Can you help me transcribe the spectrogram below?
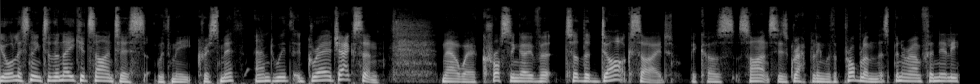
You're listening to The Naked Scientists with me, Chris Smith, and with Graihagh Jackson. Now we're crossing over to the dark side because science is grappling with a problem that's been around for nearly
